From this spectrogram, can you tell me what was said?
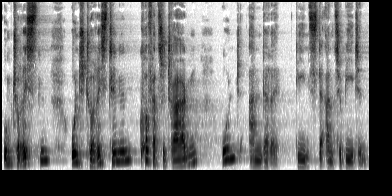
um Touristen und Touristinnen Koffer zu tragen und andere Dienste anzubieten.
